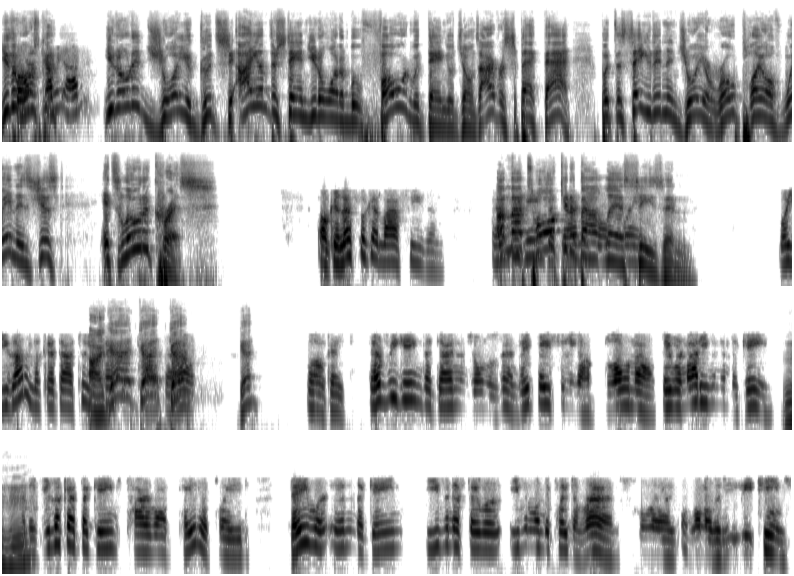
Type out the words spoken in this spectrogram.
You're the Well, worst I kind. mean, I'm- you don't enjoy a good. Se- I understand you don't want to move forward with Daniel Jones. I respect that. But to say you didn't enjoy a road playoff win is just it's ludicrous. Okay, let's look at last season. I'm not talking about last played- season. Well, you got to look at that too. You All right, good, good, good, good. Okay, every game that Daniel Jones was in, they basically got blown out. They were not even in the game. Mhm. And if you look at the games Tyrod Taylor played, they were in the game even if they were even when they played the Rams, who are like one of the elite teams.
